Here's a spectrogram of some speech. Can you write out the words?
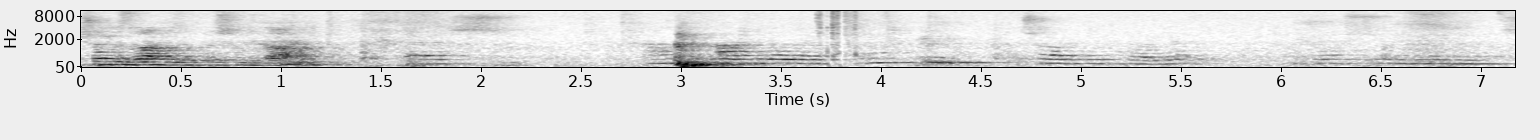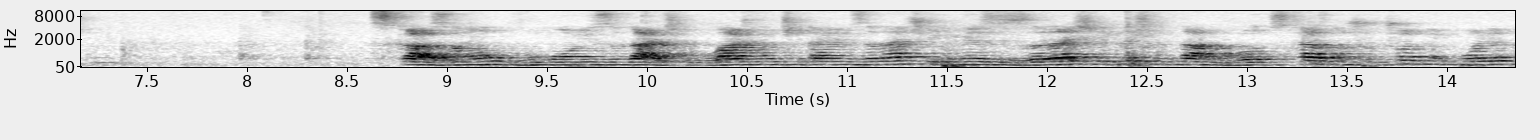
Що ми з вами запишемо там? Чорний колір. Сказано в умові задачі. Уважно читаємо задачу і ми з задачі пишемо там. Бо сказано, що чорний колір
